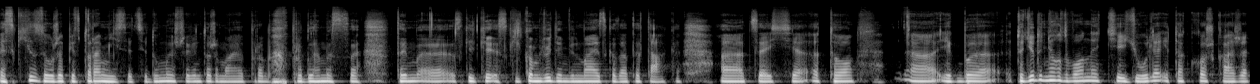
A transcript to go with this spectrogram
ескізи вже півтора місяці. Думаю, що він теж має проблеми з тим, е, скільки скільком людям він має сказати так. Цей, то е, якби тоді до нього дзвонить Юля і також каже:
